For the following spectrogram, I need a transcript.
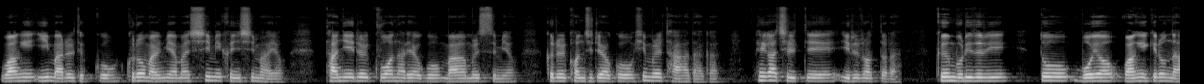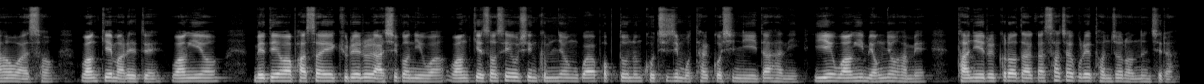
왕이 이 말을 듣고 그로 말미암아 심히 근심하여 다니엘을 구원하려고 마음을 쓰며 그를 건지려고 힘을 다하다가 해가 질 때에 이르렀더라. 그 무리들이 또 모여 왕에게로 나와서 왕께 말하되 왕이여 메대와 바사의 규례를 아시거니와 왕께서 세우신 금령과 법도는 고치지 못할 것이니이다 하니 이에 왕이 명령함에 다니엘을 끌어다가 사자굴에 던져 넣는지라.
